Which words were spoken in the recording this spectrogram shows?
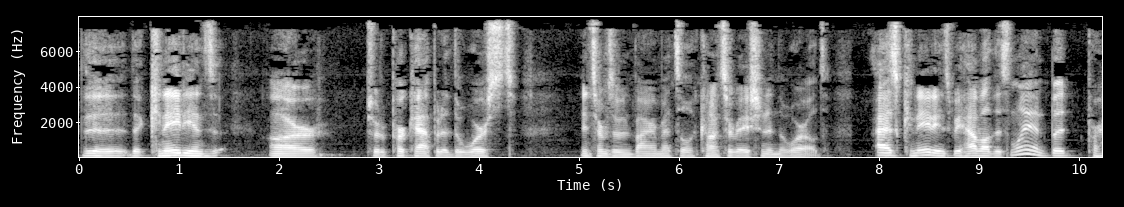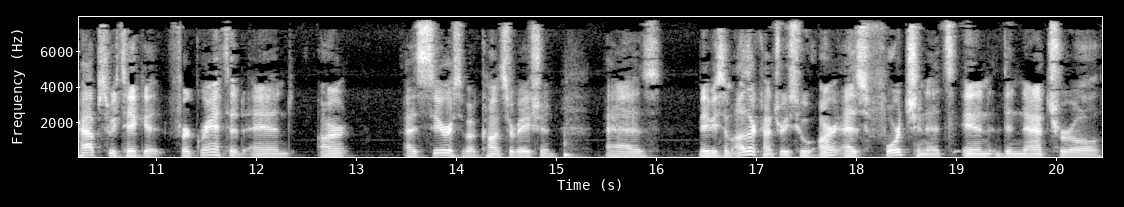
the the Canadians are sort of per capita the worst in terms of environmental conservation in the world. As Canadians, we have all this land, but perhaps we take it for granted and aren't as serious about conservation as maybe some other countries who aren't as fortunate in the natural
